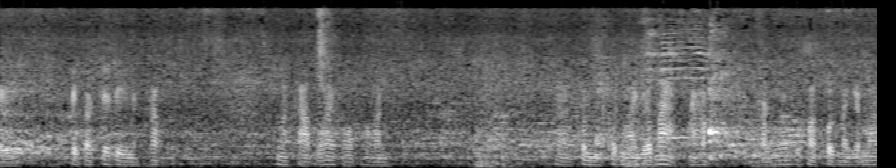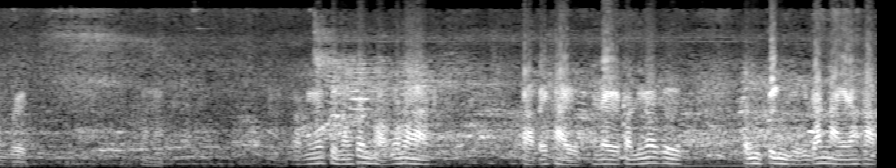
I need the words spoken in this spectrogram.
ดีย์ไทยติดวัดเจดีย์นะครับ มากราบไหว้ขอพรคนคนมาเยอะมากนะครับตอนนี้ก็คือคนมาเยอะมากเลยตอนนี้ก็คือน้องต้นหอมก็มากราบไปไข่ในตอนนี้ก็คือองค์จริงอยู่ด้านในนะครับ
